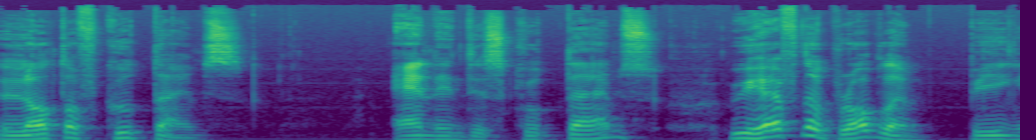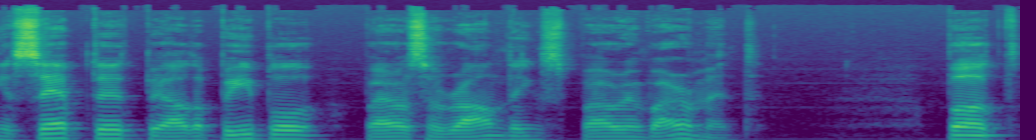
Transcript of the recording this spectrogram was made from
a lot of good times. And in these good times, we have no problem being accepted by other people, by our surroundings, by our environment. But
